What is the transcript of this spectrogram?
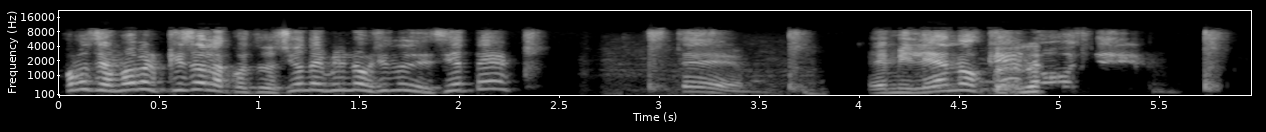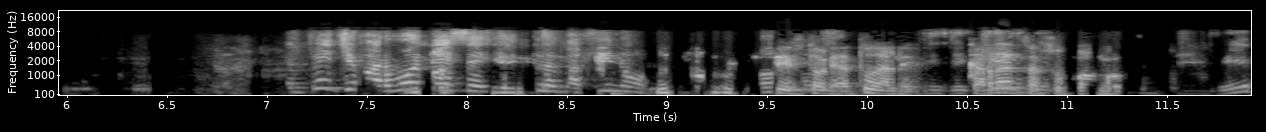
¿Cómo se llamaba el que hizo la constitución de 1917? Este. Emiliano, ¿qué? No, este, el pinche barbón ese, yo me lo imagino. Historia, tú dale. Carranza, que- supongo. ¿Eh?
